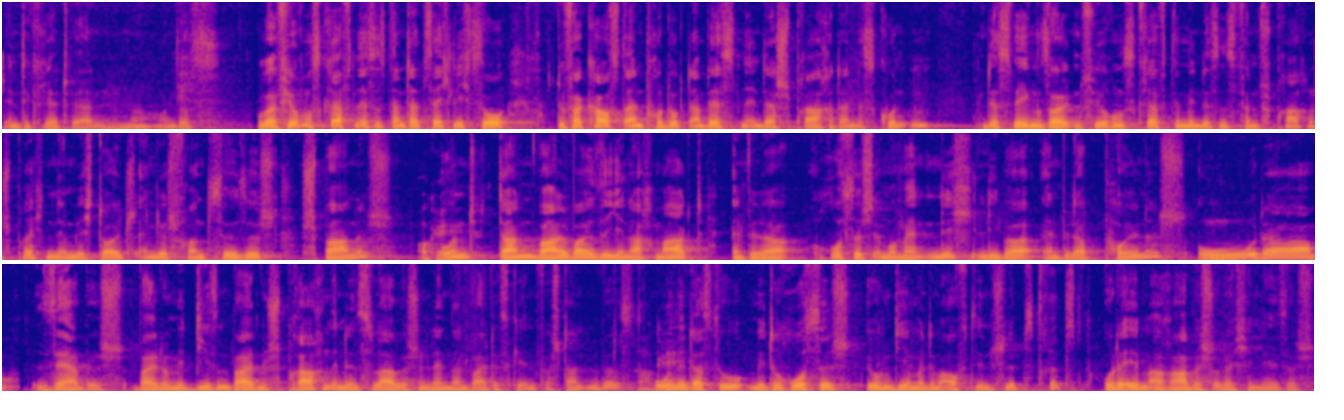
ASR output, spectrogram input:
integriert werden. Ne? Und, und bei Führungskräften ist es dann tatsächlich so, du verkaufst ein Produkt am besten in der Sprache deines Kunden. Deswegen sollten Führungskräfte mindestens fünf Sprachen sprechen, nämlich Deutsch, Englisch, Französisch, Spanisch. Okay. Und dann wahlweise je nach Markt entweder Russisch im Moment nicht, lieber entweder Polnisch mhm. oder Serbisch, weil du mit diesen beiden Sprachen in den slawischen Ländern weitestgehend verstanden wirst, okay. ohne dass du mit Russisch irgendjemandem auf den Schlips trittst oder eben Arabisch oder Chinesisch.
